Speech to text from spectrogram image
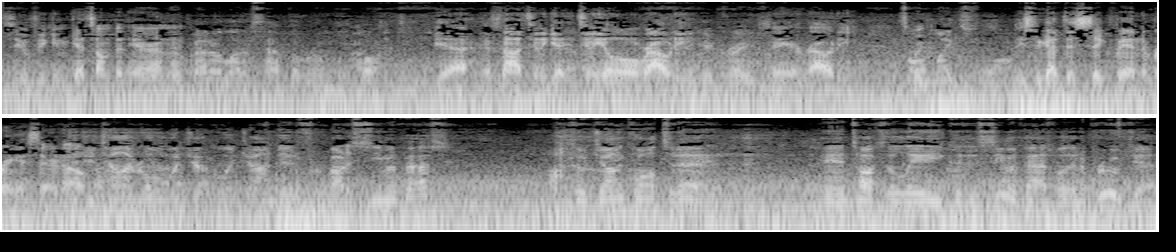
See if we can get something here. I They don't better let us have the room we booked. Yeah, if not, it's gonna get it's gonna get a little rowdy. It's gonna get crazy. It's gonna get rowdy. It's all Mike's fault. At least we got this sick van to bring us there, though. Did you tell everyone what John, what John did for about his SEMA pass? So John called today and talked to the lady because his SEMA pass wasn't approved yet.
